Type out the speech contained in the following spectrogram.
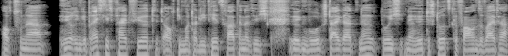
auch zu einer höheren Gebrechlichkeit führt, auch die Mortalitätsrate natürlich irgendwo steigert, ne, durch eine erhöhte Sturzgefahr und so weiter.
